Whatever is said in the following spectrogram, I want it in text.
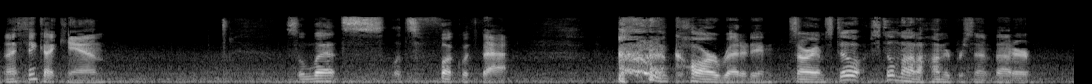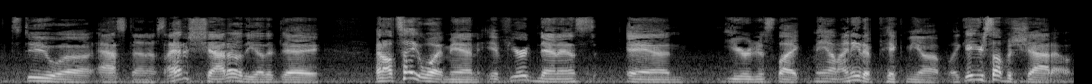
and I think I can. So let's let's fuck with that. Car redditing. Sorry, I'm still still not hundred percent better. Let's do uh, Ask Dentists. I had a shadow the other day, and I'll tell you what, man. If you're a dentist and you're just like, man, I need to pick me up. Like, get yourself a shadow.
